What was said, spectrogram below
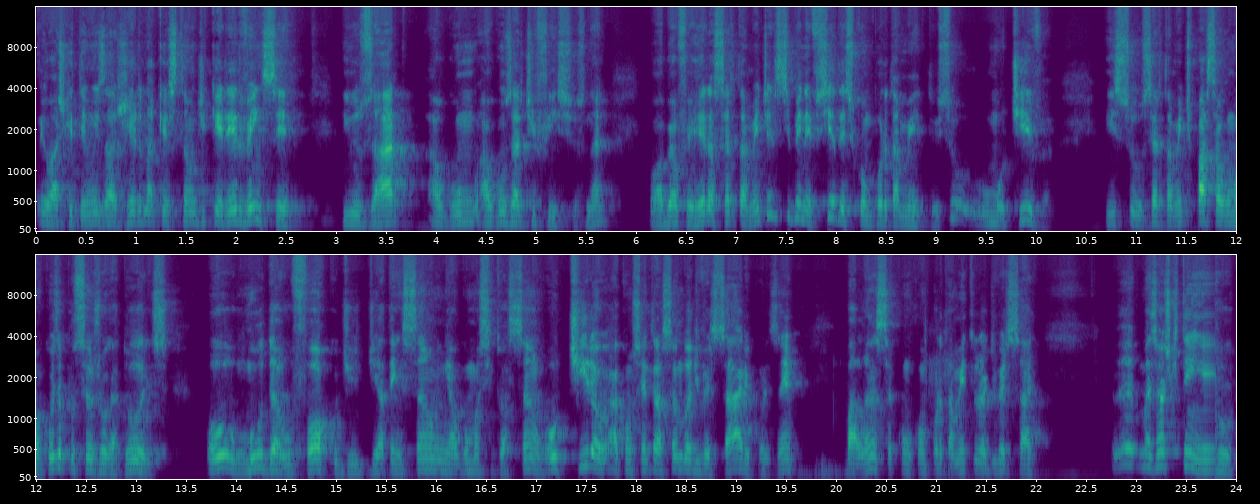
eu acho que tem um exagero na questão de querer vencer e usar algum, alguns artifícios, né? O Abel Ferreira certamente ele se beneficia desse comportamento, isso o motiva, isso certamente passa alguma coisa para os seus jogadores, ou muda o foco de, de atenção em alguma situação, ou tira a concentração do adversário, por exemplo, balança com o comportamento do adversário. É, mas eu acho que tem erro.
